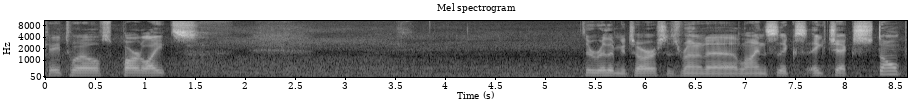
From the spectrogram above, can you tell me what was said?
K12s, par lights. Their rhythm guitarist is running a Line 6 HX Stomp.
